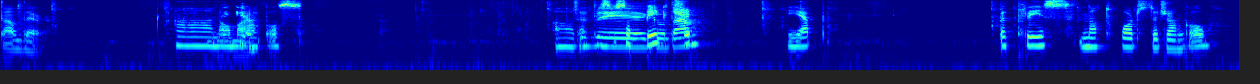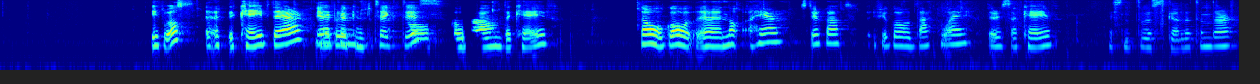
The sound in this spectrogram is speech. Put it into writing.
down there. Ah, no Thank more you. apples. Oh, Should that this was a big trip. Yep. But please, not towards the jungle. it was a, a cave there. Yeah, Maybe I we can can take go, this. go down the cave. No, go uh, no here, Styrkat. If you go that way, there is a cave. Isn't there a skeleton there?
